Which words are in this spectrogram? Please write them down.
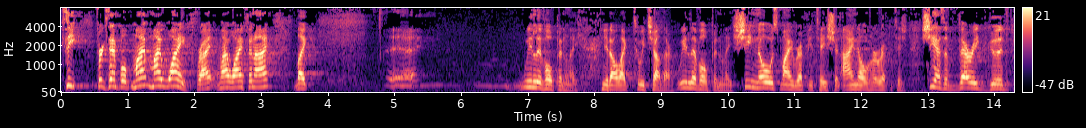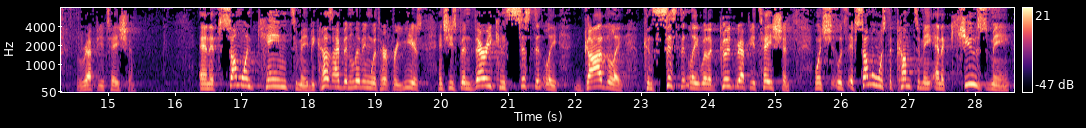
See, for example, my, my wife, right? My wife and I, like, uh, we live openly, you know, like to each other. We live openly. She knows my reputation. I know her reputation. She has a very good reputation. And if someone came to me, because I've been living with her for years, and she's been very consistently godly, consistently with a good reputation, when she, if someone was to come to me and accuse me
